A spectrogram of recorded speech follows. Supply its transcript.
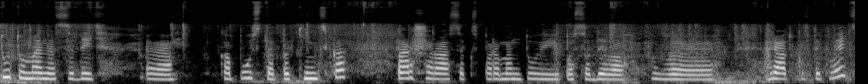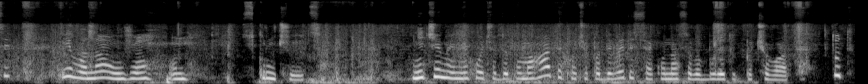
Тут у мене сидить е, капуста пекінська. Перший раз експериментую її посадила в грядку в теплиці, і вона вже он, скручується. Нічим я не хочу допомагати, хочу подивитися, як вона себе буде тут почувати. Тут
